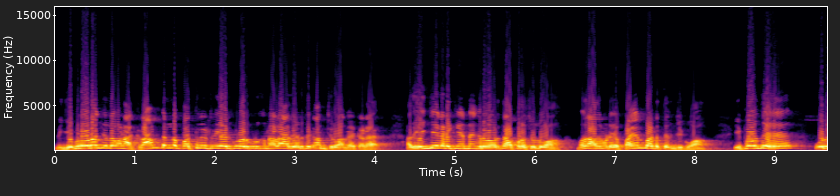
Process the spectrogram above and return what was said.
நீங்கள் இவ்வளோலாம் சொல்ல வேணாம். கிராம்டனில் பத்து லிட்டர் ஏர் கூலர் கொடுங்கனால அதை எடுத்து காமிச்சிருவாங்க கடை. அது எங்கே கிடைக்கும் என்னங்கிற வார்த்தை அப்புறம் சொல்லுவான். முதல் அதனுடைய பயன்பாட்டை தெரிஞ்சுக்குவான். இப்போ வந்து ஒரு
